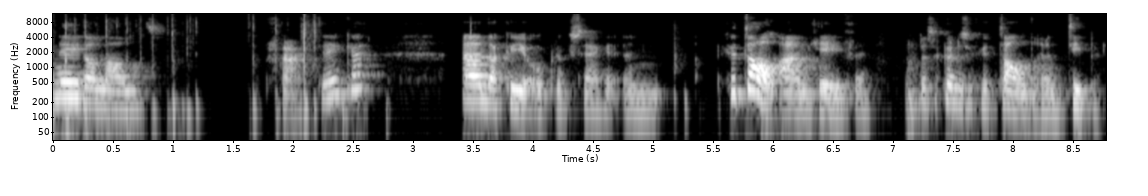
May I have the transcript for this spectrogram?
Nederland? Vraagteken. En dan kun je ook nog zeggen een getal aangeven. Dus dan kunnen ze een getal erin typen.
